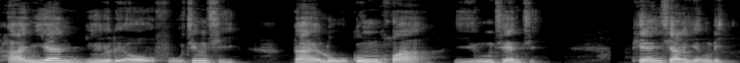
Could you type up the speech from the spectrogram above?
寒烟玉柳抚旌旗，带露宫花迎见己。天香迎礼，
